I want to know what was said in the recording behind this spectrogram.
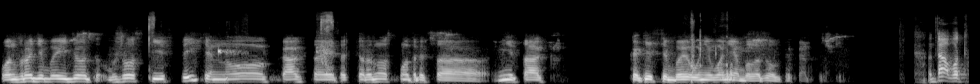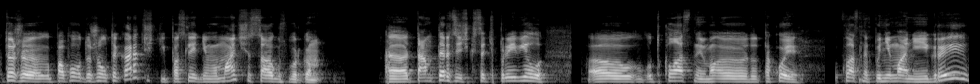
Он вроде бы идет в жесткие стыки, но как-то это все равно смотрится не так, как если бы у него не было желтой карточки. Да, вот тоже по поводу желтой карточки последнего матча с Аугсбургом. Э, там Терзич, кстати, проявил вот классный э, такой классное понимание игры.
